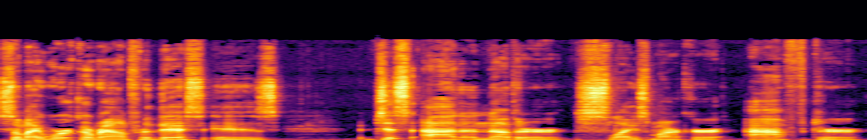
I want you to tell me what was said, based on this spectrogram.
So my workaround for this is just add another slice marker after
